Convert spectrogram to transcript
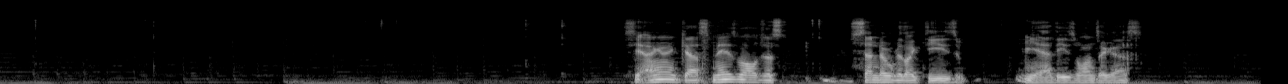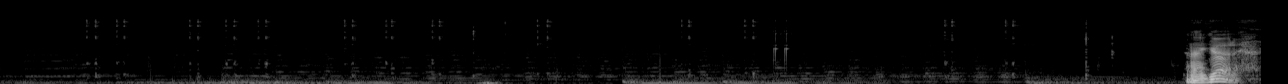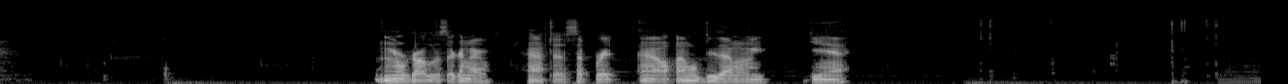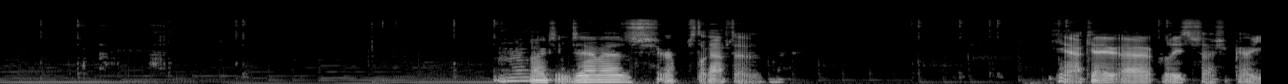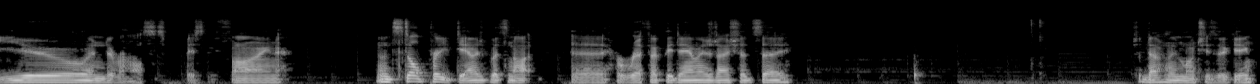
See, I'm gonna guess, may as well just send over like these, yeah, these ones, I guess. Very good. regardless, they're gonna have to separate out, and we'll do that when we, yeah. Nineteen damage. Sure, still gonna have to. Yeah, okay. Uh, release. I should pair you, and everyone else is basically fine. It's still pretty damaged, but it's not uh, horrifically damaged, I should say. So definitely Mochizuki.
